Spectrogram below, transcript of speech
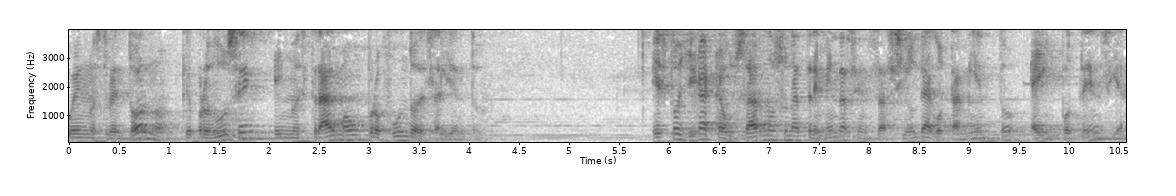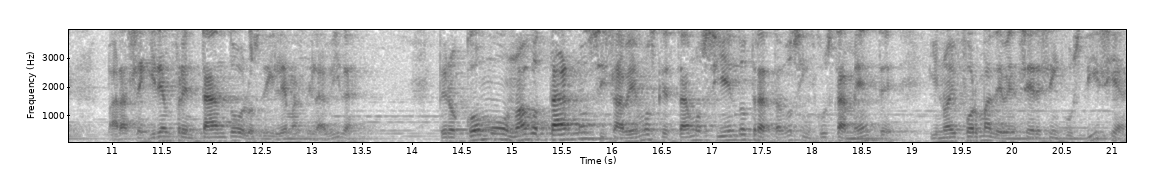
o en nuestro entorno que producen en nuestra alma un profundo desaliento. Esto llega a causarnos una tremenda sensación de agotamiento e impotencia para seguir enfrentando los dilemas de la vida. Pero ¿cómo no agotarnos si sabemos que estamos siendo tratados injustamente y no hay forma de vencer esa injusticia?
